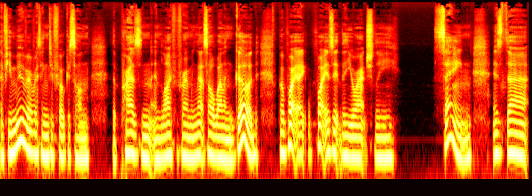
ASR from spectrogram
if you move everything to focus on the present and life affirming, that's all well and good. But what what is it that you're actually saying? Is that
